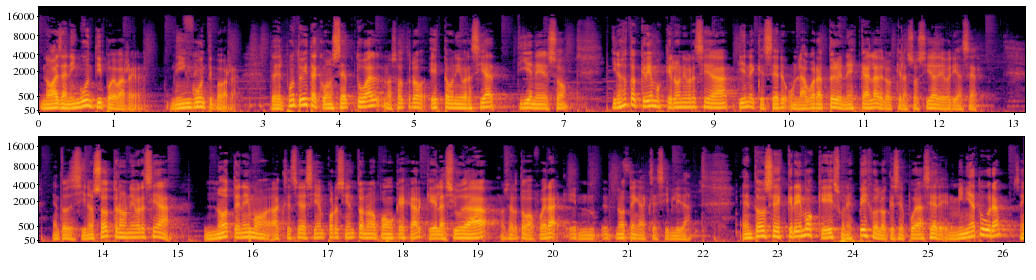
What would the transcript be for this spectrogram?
no haya ningún tipo de barrera. Ningún tipo de barrera. Desde el punto de vista conceptual, nosotros, esta universidad tiene eso. Y nosotros creemos que la universidad tiene que ser un laboratorio en escala de lo que la sociedad debería ser. Entonces, si nosotros, la universidad, no tenemos accesibilidad al 100%, no nos podemos quejar que la ciudad, ¿no es cierto?, afuera no tenga accesibilidad. Entonces creemos que es un espejo lo que se puede hacer en miniatura, ¿sí?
